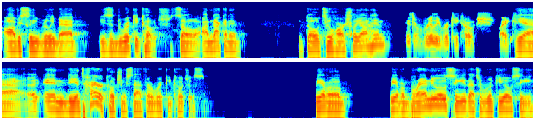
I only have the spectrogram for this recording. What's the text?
obviously really bad. He's a rookie coach, so I'm not going to go too harshly on him. He's a really rookie coach. Like Yeah, uh, and the entire coaching staff are rookie coaches. We have a we have a brand new OC that's a rookie OC.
